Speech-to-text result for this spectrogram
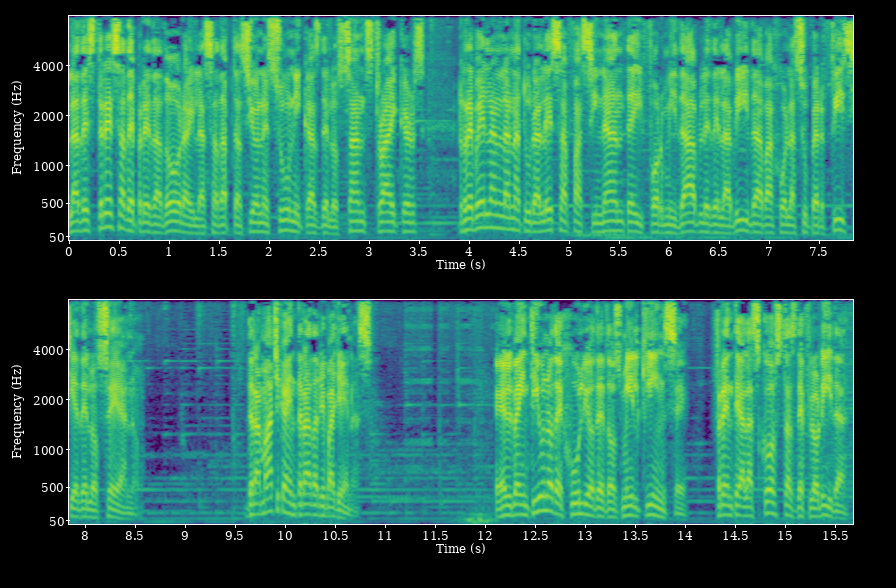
La destreza depredadora y las adaptaciones únicas de los Sand Strikers revelan la naturaleza fascinante y formidable de la vida bajo la superficie del océano. Dramática entrada de ballenas. El 21 de julio de 2015, frente a las costas de Florida,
